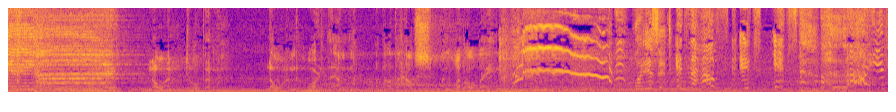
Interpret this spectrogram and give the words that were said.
WQKR. No one told them. No one warned them about the house on Willow Lane. What is it? It's the house. It's it's alive.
